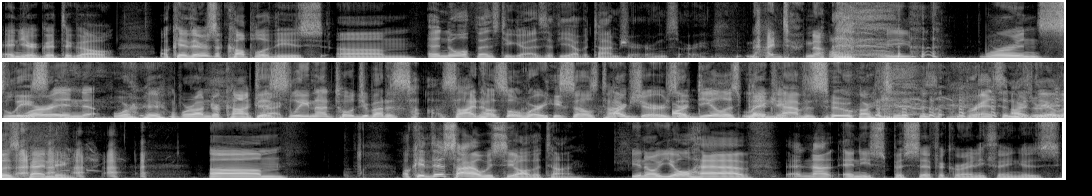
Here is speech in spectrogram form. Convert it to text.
and you're good to go. Okay, there's a couple of these. Um, And no offense to you guys if you have a timeshare. I'm sorry. I don't know. we, we're in Sleaze- we're in we're we're under contract. Did contract. Slee not told you about his side hustle where he sells timeshares? our at deal is pending. Lake pending. Havasu. Our deal is, Branson, our deal is pending. Um, okay, this I always see all the time. You know, you'll have and not any specific or anything is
